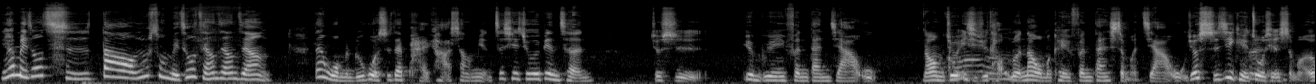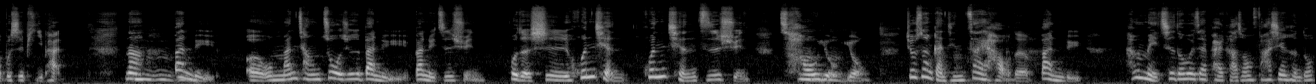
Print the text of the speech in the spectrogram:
你看每周迟到，为什么每周都怎样怎样怎样？但我们如果是在牌卡上面，这些就会变成，就是愿不愿意分担家务。然后我们就一起去讨论，哦、那我们可以分担什么家务？就实际可以做些什么，而不是批判。那伴侣，呃，我们蛮常做，就是伴侣伴侣咨询，或者是婚前婚前咨询，超有用。就算感情再好的伴侣，他们每次都会在牌卡中发现很多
